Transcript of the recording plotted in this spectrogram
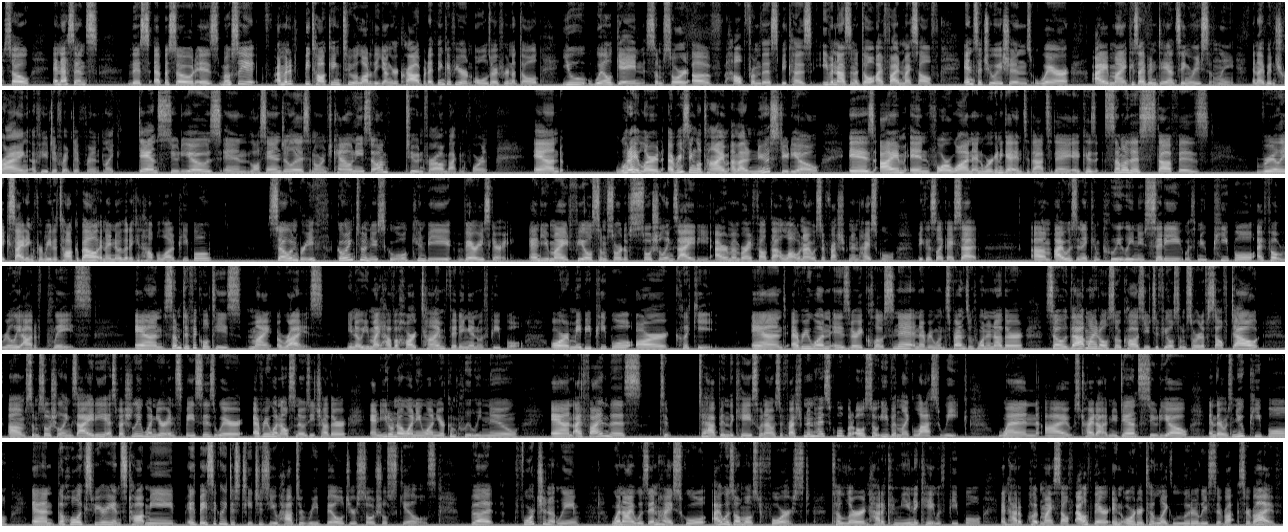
So, in essence, this episode is mostly I'm going to be talking to a lot of the younger crowd, but I think if you're an older, if you're an adult, you will gain some sort of help from this because even as an adult, I find myself in situations where I might cuz I've been dancing recently and I've been trying a few different different like dance studios in Los Angeles and Orange County. So I'm to and fro, I'm back and forth. And what I learned every single time I'm at a new studio is I'm in for one, and we're gonna get into that today because some of this stuff is really exciting for me to talk about, and I know that it can help a lot of people. So, in brief, going to a new school can be very scary, and you might feel some sort of social anxiety. I remember I felt that a lot when I was a freshman in high school because, like I said, um, I was in a completely new city with new people. I felt really out of place. And some difficulties might arise. You know, you might have a hard time fitting in with people, or maybe people are clicky and everyone is very close knit and everyone's friends with one another. So that might also cause you to feel some sort of self doubt um, some social anxiety, especially when you're in spaces where everyone else knows each other and you don't know anyone, you're completely new. And I find this to to have been the case when I was a freshman in high school, but also even like last week when I was tried out a new dance studio and there was new people and the whole experience taught me it basically just teaches you how to rebuild your social skills. But fortunately, when I was in high school, I was almost forced to learn how to communicate with people and how to put myself out there in order to like literally survi- survive.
